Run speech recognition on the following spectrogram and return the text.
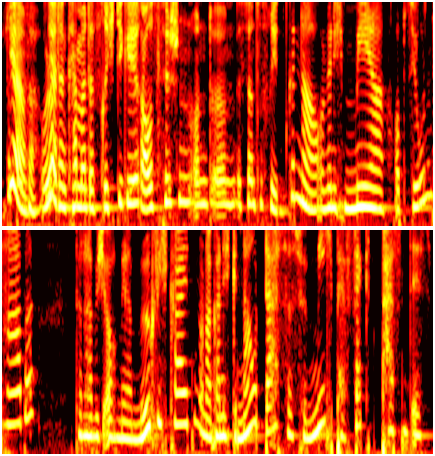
Ist ja, besser, oder? ja, dann kann man das Richtige rausfischen und ähm, ist dann zufrieden. Genau, und wenn ich mehr Optionen habe, dann habe ich auch mehr Möglichkeiten und dann kann ich genau das, was für mich perfekt passend ist,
